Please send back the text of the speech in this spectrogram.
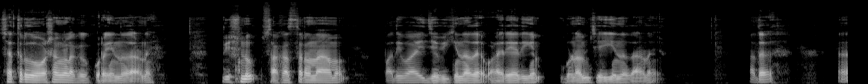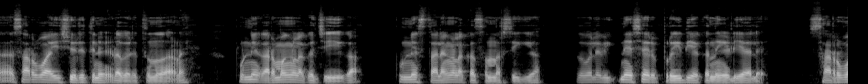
ശത്രുദോഷങ്ങളൊക്കെ കുറയുന്നതാണ്. വിഷ്ണു സഹസ്രനാമം പതിവായി ജപിക്കുന്നത് വളരെയധികം ഗുണം ചെയ്യുന്നതാണ്. അത് സർവ ഐശ്വര്യത്തിന് ഇടവരുത്തുന്നതാണ്. പുണ്യകർമ്മങ്ങളൊക്കെ ചെയ്യുക പുണ്യസ്ഥലങ്ങളൊക്കെ സന്ദർശിക്കുക അതുപോലെ വിഘ്നേശ്വര പ്രീതിയൊക്കെ നേടിയാൽ സർവ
